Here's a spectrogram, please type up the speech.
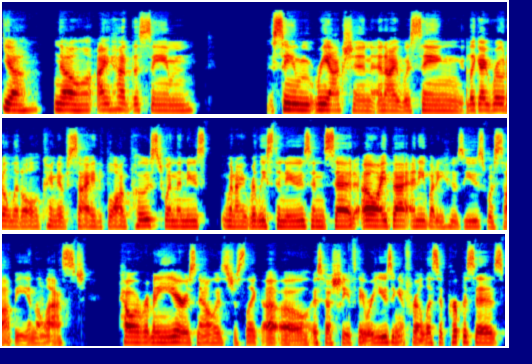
Yeah, no, I had the same same reaction and i was saying like i wrote a little kind of side blog post when the news when i released the news and said oh i bet anybody who's used wasabi in the last however many years now is just like, uh oh, especially if they were using it for illicit purposes.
